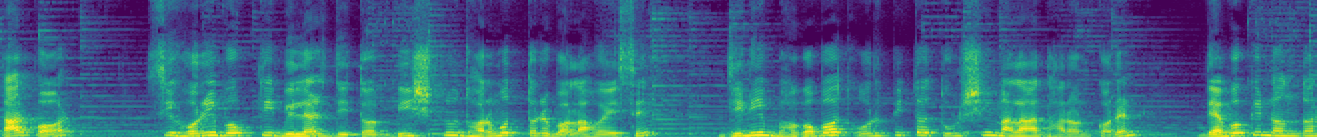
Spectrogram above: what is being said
তারপর শ্রী হরিভক্তি বিলাস দিত বিষ্ণু ধর্মোত্তরে বলা হয়েছে, যিনি ভগবত অর্পিত তুলসী মালা ধারণ করেন, দেবকী নন্দন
